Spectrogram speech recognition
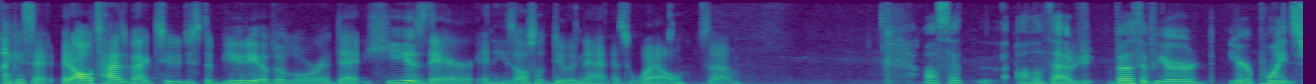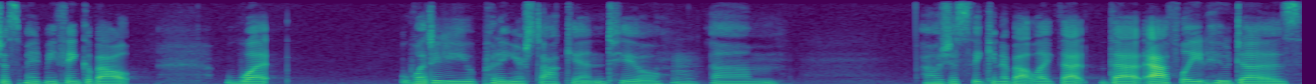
like I said, it all ties back to just the beauty of the Lord that He is there and He's also doing that as well. So, also all of that both of your your points just made me think about what what are you putting your stock in too? Um i was just thinking about like that that athlete who does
